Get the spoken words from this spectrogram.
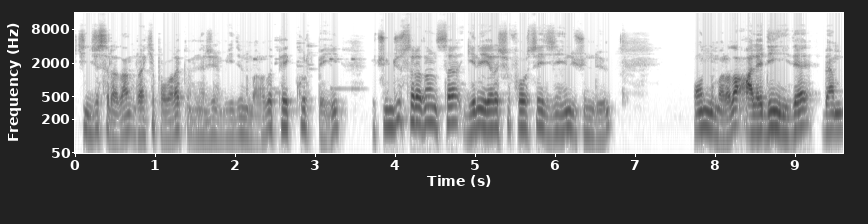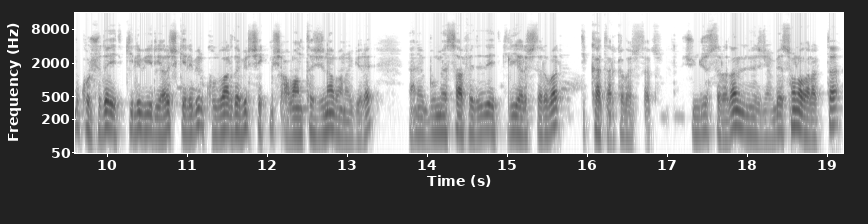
İkinci sıradan rakip olarak önereceğim 7 numaralı Pekkurt Bey'i. Üçüncü sıradansa gene yarışı force edeceğini düşündüğüm 10 numaralı Aledini de ben bu koşuda etkili bir yarış gelebilir. Kulvarda bir çekmiş avantajına bana göre. Yani bu mesafede de etkili yarışları var. Dikkat arkadaşlar. Üçüncü sıradan önereceğim. Ve son olarak da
